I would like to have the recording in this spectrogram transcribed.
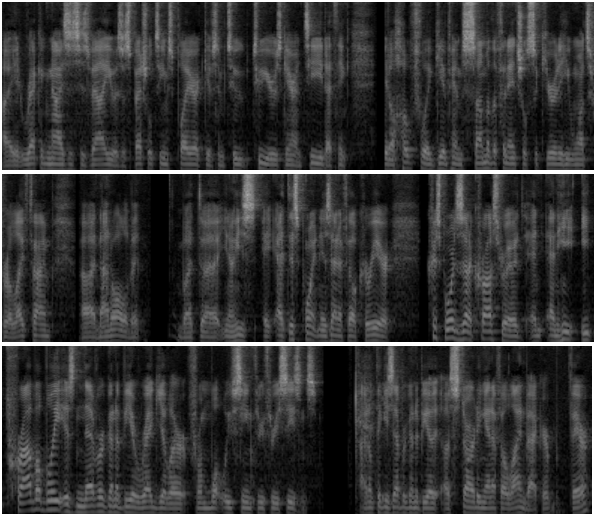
Uh, it recognizes his value as a special teams player. It gives him two two years guaranteed. I think it'll hopefully give him some of the financial security he wants for a lifetime. Uh, not all of it, but uh, you know he's at this point in his NFL career Chris Boards is at a crossroad, and, and he, he probably is never going to be a regular from what we've seen through three seasons. I don't think he's ever going to be a, a starting NFL linebacker. Fair?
